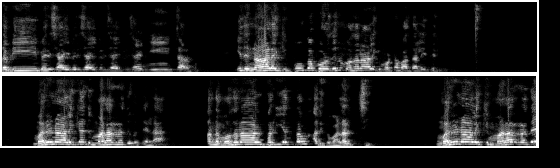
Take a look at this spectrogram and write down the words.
அது அப்படி பெருசாகி பெருசாகி பெருசாகி பெருசாகி நீட்டா இருக்கும். இது நாளைக்கு பூக்க போறதுன்னு முத நாளைக்கு மொட்டை பார்த்தாலே தெரியும். மறுநாளைக்கு அது மலர்றது பத்தியல அந்த முத நாள் பர்யந்தம் அதுக்கு வளர்ச்சி. மறுநாளைக்கு மலர்றதே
